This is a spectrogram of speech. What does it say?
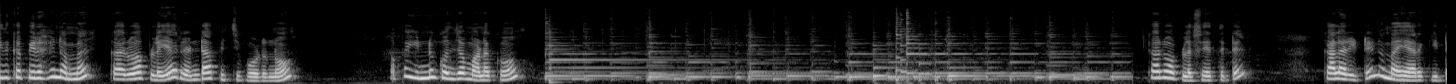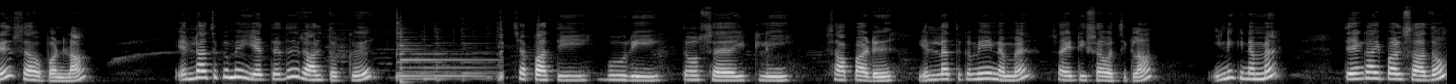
இதுக்கு பிறகு நம்ம கருவேப்பிலையை ரெண்டாக பிச்சு போடணும். அப்போ இன்னும் கொஞ்சம் மணக்கும். கருவேப்பிலை சேர்த்துட்டு கலரிட்டு நம்ம இறக்கிட்டு சர்வ் பண்ணலாம். எல்லாத்துக்குமே ஏற்றது இறால் தொக்கு. சப்பாத்தி பூரி தோசை இட்லி சாப்பாடு எல்லாத்துக்குமே நம்ம சைட் டிஷ்ஷாக வச்சுக்கலாம். இன்றைக்கி நம்ம தேங்காய் பால் சாதம்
